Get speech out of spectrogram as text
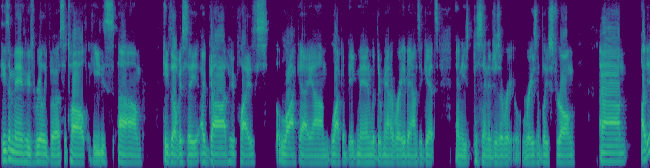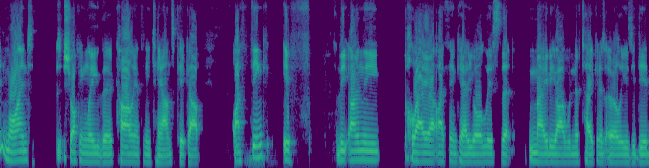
He's a man who's really versatile. He's um, he's obviously a guard who plays like a um, like a big man with the amount of rebounds he gets, and his percentages are re- reasonably strong. Um, I didn't mind, shockingly, the Karl-Anthony Towns pickup. I think if the only player I think out of your list that maybe I wouldn't have taken as early as you did,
